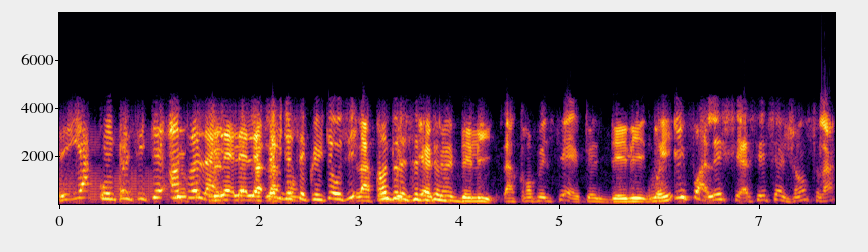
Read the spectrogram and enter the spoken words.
il y a complicité entre Le- la- la- services la- de sécurité aussi. La complicité est un délit. La complicité est un délit. Donc, Oui. il faut aller chercher ces gens-là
